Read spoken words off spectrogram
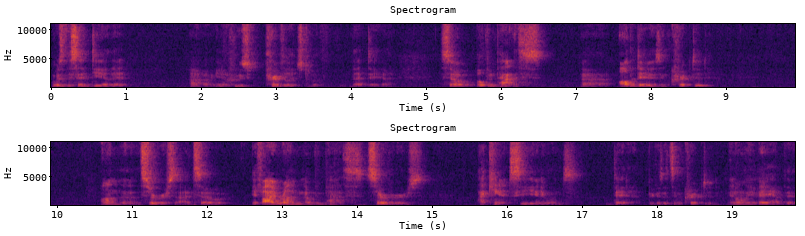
was this idea that, uh, you know, who's privileged with that data. So OpenPaths, uh, all the data is encrypted on the server side. So if I run OpenPaths servers, I can't see anyone's data because it's encrypted and only they have the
